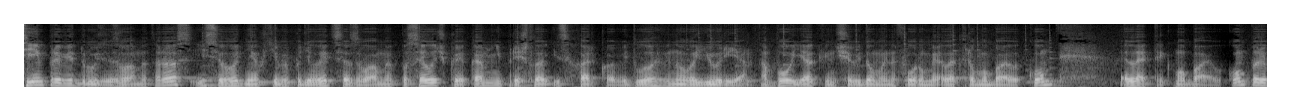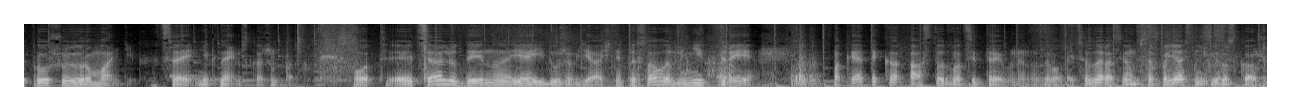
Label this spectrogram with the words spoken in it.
Всім привіт, друзі! З вами Тарас і сьогодні я хотів би поділитися з вами посилочкою, яка мені прийшла із Харкова від Логвінова Юрія, або як він ще відомий на форумі electromobile.com, electricmobile.com, перепрошую, Romantic. Це нікнейм, скажімо так. От, е, Ця людина, я їй дуже вдячний, прислала мені три пакетика А123 вони називаються. Зараз я вам все поясню і розкажу.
